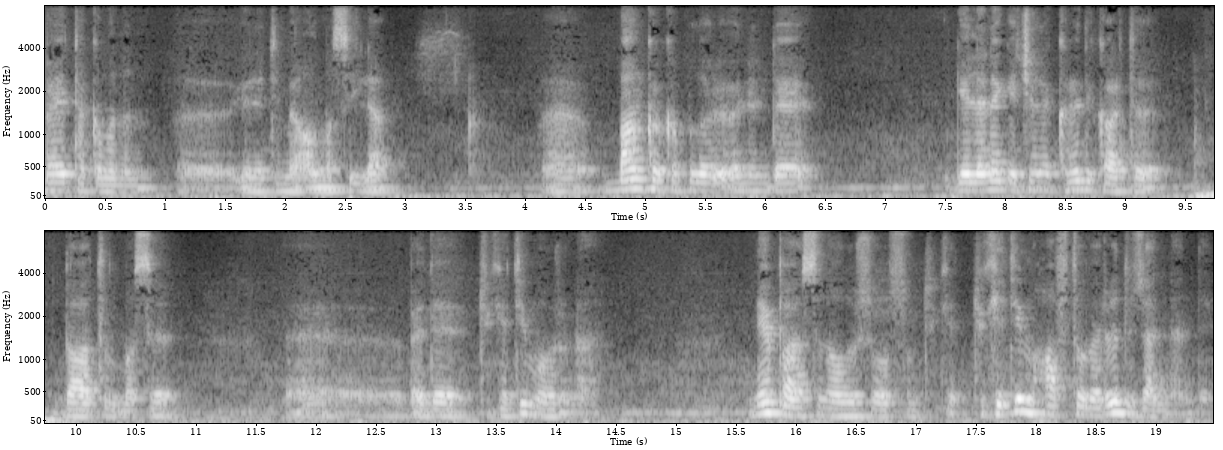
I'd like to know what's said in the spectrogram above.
B takımının e, yönetimi almasıyla e, banka kapıları önünde gelene geçene kredi kartı dağıtılması e, ve de tüketim uğruna ne pahasına olursa olsun tüket, tüketim haftaları düzenlendi.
